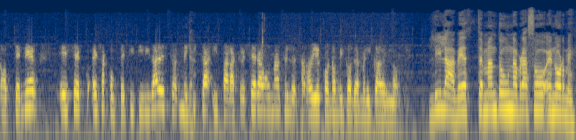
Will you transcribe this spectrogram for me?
obtener ese, esa competitividad estratégica y para crecer aún más el desarrollo económico de América del Norte. Lila, Beth, te mando un abrazo enorme.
